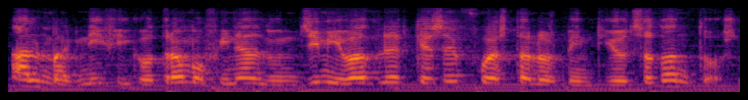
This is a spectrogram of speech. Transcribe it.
al magnífico tramo final de un Jimmy Butler que se fue hasta los 28 tantos.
